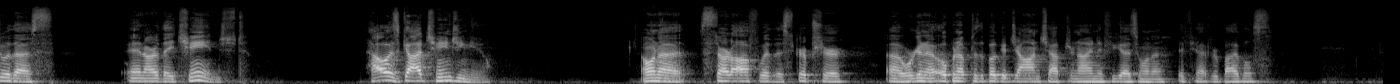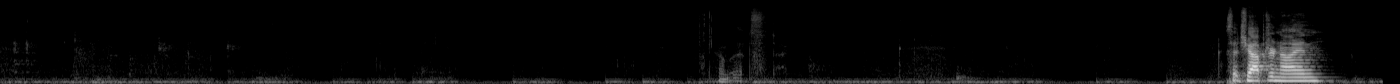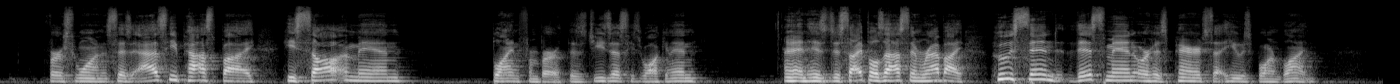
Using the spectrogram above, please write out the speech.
with us and are they changed? How is God changing you? I want to start off with a scripture. Uh, we're going to open up to the book of John, chapter 9, if you guys want to, if you have your Bibles. So, chapter 9, verse 1, it says, As he passed by, he saw a man blind from birth. This is Jesus, he's walking in. And his disciples asked him, Rabbi, who sinned, this man or his parents, that he was born blind?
